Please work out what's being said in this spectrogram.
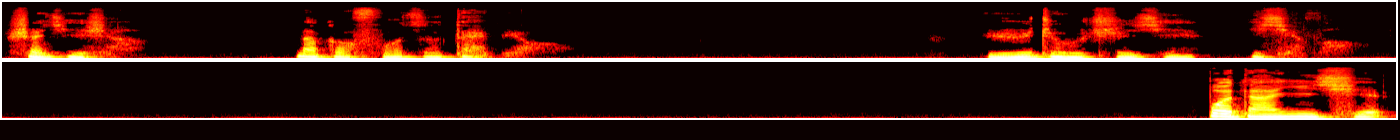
实际上，那个“佛”字代表宇宙之间一切法，不但一切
